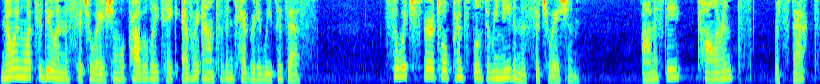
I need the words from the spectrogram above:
Knowing what to do in this situation will probably take every ounce of integrity we possess. So which spiritual principles do we need in this situation? Honesty, tolerance, respect,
